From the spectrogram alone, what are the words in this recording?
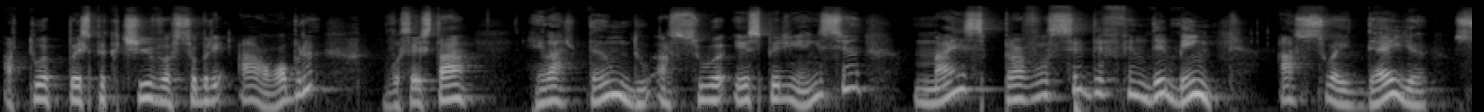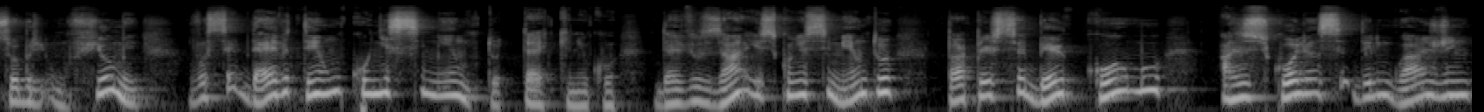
a tua perspectiva sobre a obra, você está relatando a sua experiência, mas para você defender bem a sua ideia sobre um filme, você deve ter um conhecimento técnico, deve usar esse conhecimento para perceber como as escolhas de linguagem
